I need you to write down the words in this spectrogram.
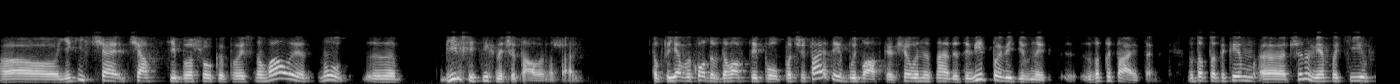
Е, Якийсь час ці брошурки проіснували, ну, е, більшість їх не читали, на жаль. Тобто я виходив, давав, типу, почитайте їх, будь ласка, якщо ви не знайдете відповіді в них, запитайте. Ну тобто, таким е, чином я хотів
